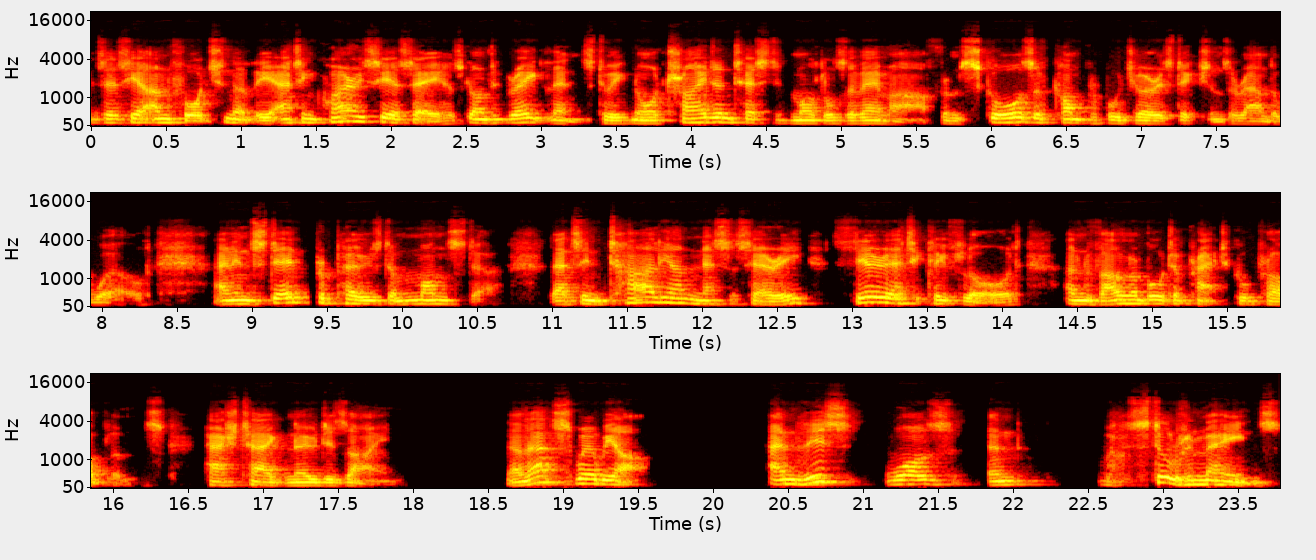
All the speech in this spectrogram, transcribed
It says here, unfortunately, at inquiry CSA has gone to great lengths to ignore tried and tested models of MR from scores of comparable jurisdictions around the world and instead proposed a monster that's entirely unnecessary, theoretically flawed, and vulnerable to practical problems. Hashtag no design. Now that's where we are. And this was and still remains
